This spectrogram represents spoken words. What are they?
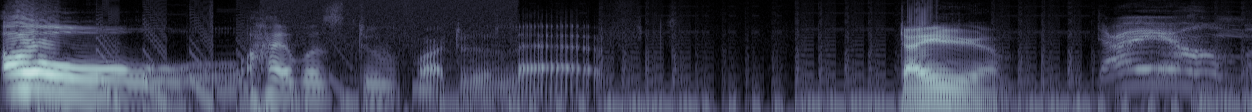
Oh, I was too far to the left. Damn. Damn.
